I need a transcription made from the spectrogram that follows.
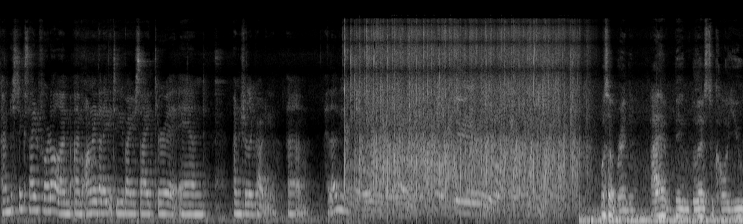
I'm just excited for it all. I'm, I'm honored that I get to be by your side through it, and I'm just really proud of you. Um, I love you. What's up, Brandon? I have been blessed to call you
